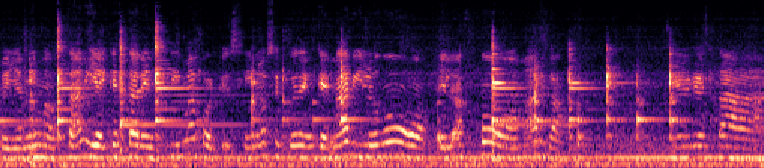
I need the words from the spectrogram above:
pero ya mismo están y hay que estar encima porque si no se pueden quemar y luego el ajo amarga. Tiene que estar...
